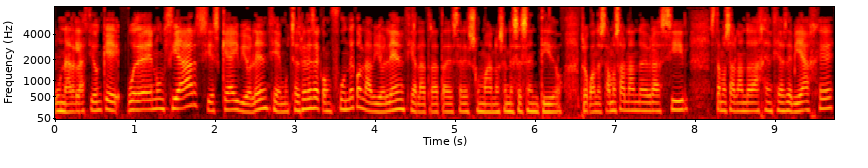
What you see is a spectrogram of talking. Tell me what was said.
una relación que puede denunciar si es que hay violencia y muchas veces se confunde con la violencia la trata de seres humanos en ese sentido. Pero cuando estamos hablando de Brasil, estamos hablando de agencias de viaje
